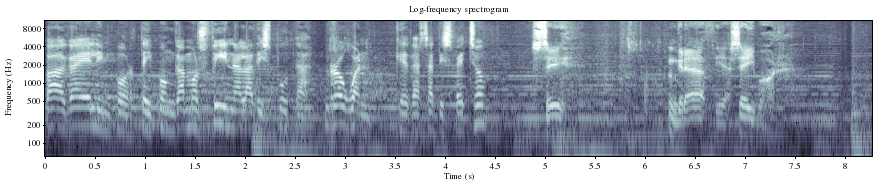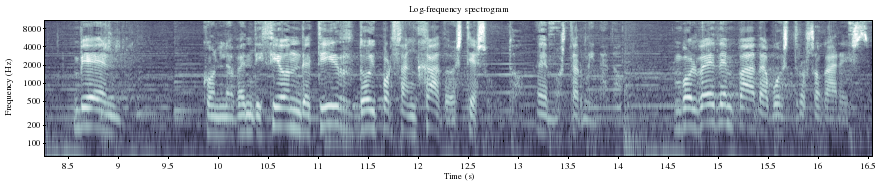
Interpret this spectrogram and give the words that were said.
Paga el importe y pongamos fin a la disputa. Rowan, ¿queda satisfecho? Sí. Gracias, Eivor. Bien. Con la bendición de Tyr doy por zanjado este asunto. Hemos terminado. Volved en paz a vuestros hogares.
